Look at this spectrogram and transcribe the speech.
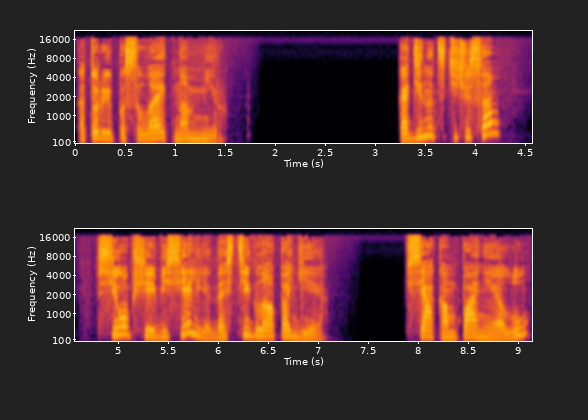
которые посылает нам мир. К 11 часам всеобщее веселье достигло апогея. Вся компания Лу,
